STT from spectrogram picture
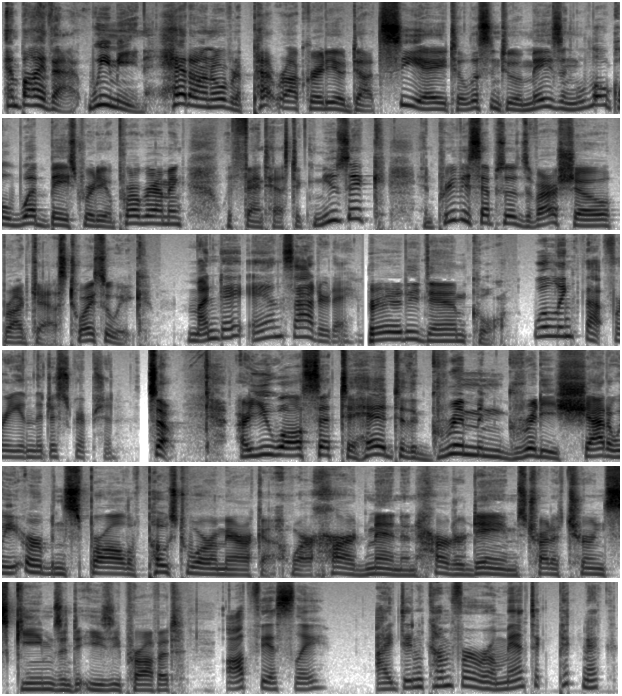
And by that, we mean head on over to petrockradio.ca to listen to amazing local web based radio programming with fantastic music and previous episodes of our show broadcast twice a week. Monday and Saturday. Pretty damn cool. We'll link that for you in the description. So, are you all set to head to the grim and gritty, shadowy urban sprawl of post war America, where hard men and harder dames try to turn schemes into easy profit? Obviously, I didn't come for a romantic picnic.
